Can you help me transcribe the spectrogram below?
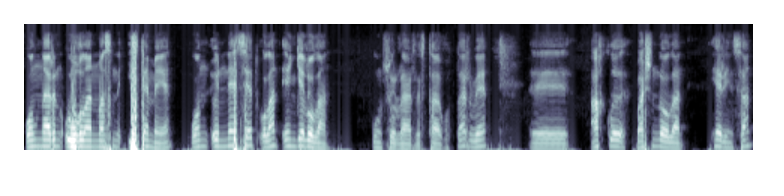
onların uygulanmasını istemeyen, onun önüne set olan, engel olan unsurlardır tağutlar ve e, aklı başında olan her insan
